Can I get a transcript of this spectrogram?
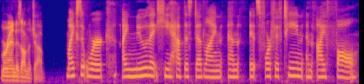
Miranda's on the job. Mike's at work. I knew that he had this deadline and it's 4:15 and I fall.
